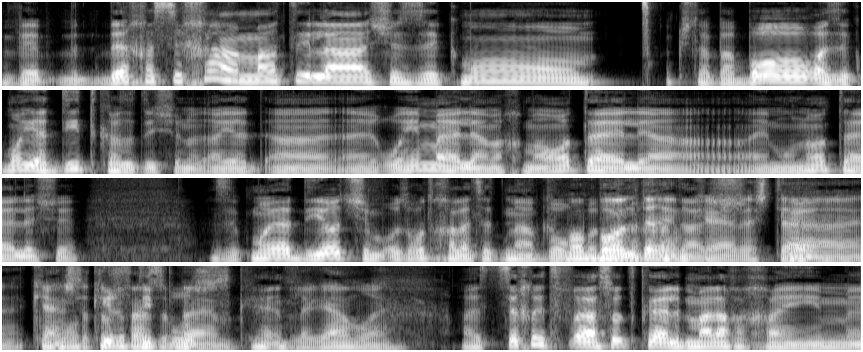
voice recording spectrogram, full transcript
ובדרך השיחה אמרתי לה שזה כמו, כשאתה בבור, אז זה כמו ידית כזאת, ש- היד- האירועים האלה, המחמאות האלה, האמונות האלה, ש... זה כמו ידיות שעוזרות לך לצאת מהבור. כמו בולדרים מחדש. כאלה, שאתה כן, כמו שאתה תופס טיפוס, בהם. כן. לגמרי. אז צריך לתפ... לעשות כאלה במהלך החיים. אה,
